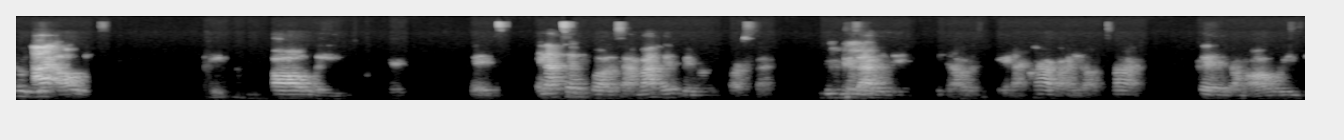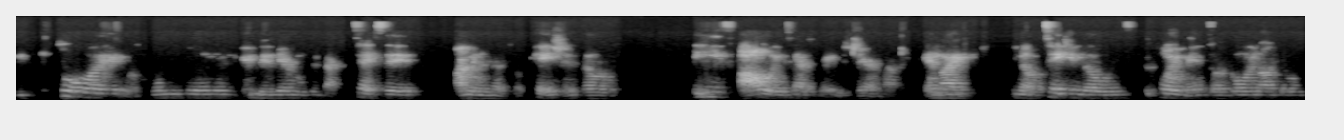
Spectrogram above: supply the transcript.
know I always, always, and I tell people all the time, my husband was the first time because I was in, you know, I was and I cry about it all the time because I'm always the toy or moving, and then they're moving back to Texas. I'm in another location, so he's always has the greatest share about it. and like you know, taking those deployments or going on those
